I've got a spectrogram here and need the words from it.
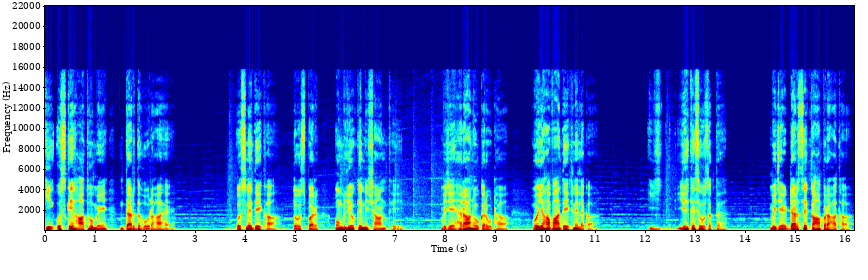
कि उसके हाथों में दर्द हो रहा है। उसने देखा तो उस पर उंगलियों के निशान थे। विजय हैरान होकर उठा। वो यहाँ वहाँ देखने लगा। ये कैसे हो सकता है? विजय डर से काँप रहा था।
